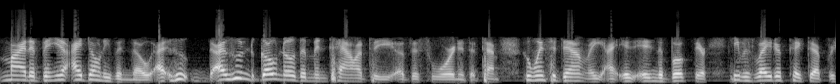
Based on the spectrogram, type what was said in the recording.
might have been. You know, I don't even know I, who. I, who go know the mentality of this warden at the time. Who incidentally, I, in the book there, he was later picked up for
